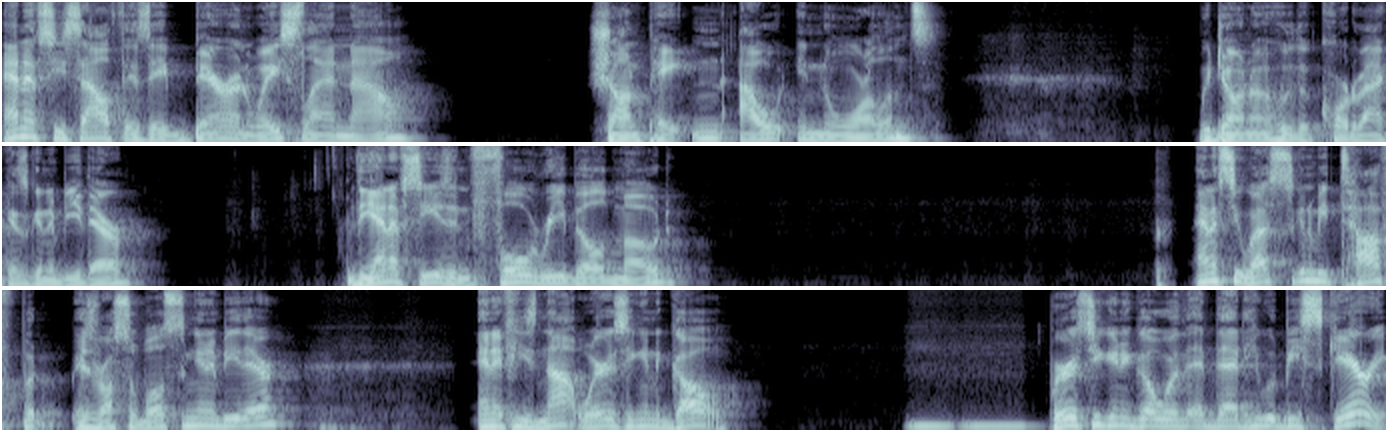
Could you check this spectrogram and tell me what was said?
NFC South is a barren wasteland now. Sean Payton out in New Orleans. We don't know who the quarterback is going to be there. The NFC is in full rebuild mode. NFC West is going to be tough, but is Russell Wilson going to be there? And if he's not, where is he going to go? Where is he going to go with it that he would be scary?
